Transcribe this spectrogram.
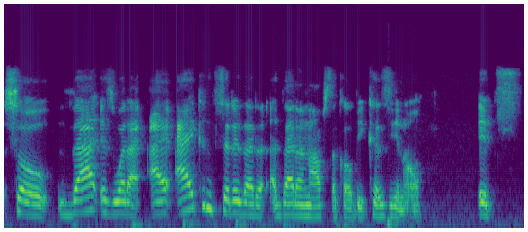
so that is what I, I, I consider that that an obstacle because you know it's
